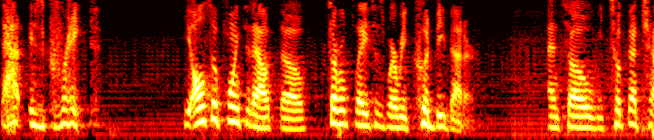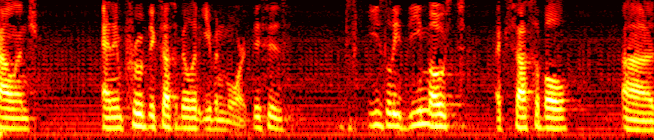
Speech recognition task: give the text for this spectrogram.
That is great. He also pointed out, though, several places where we could be better. And so we took that challenge and improved the accessibility even more. This is easily the most accessible uh,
